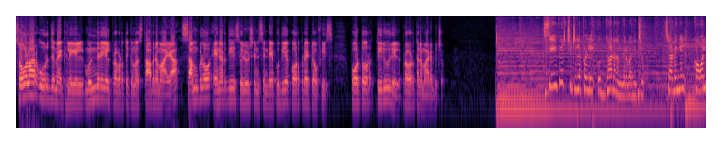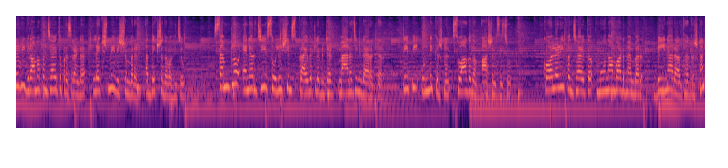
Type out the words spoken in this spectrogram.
സോളാർ ഊർജ മേഖലയിൽ മുൻനിരയിൽ പ്രവർത്തിക്കുന്ന സ്ഥാപനമായ സംഗ്ലോ എനർജി സൊല്യൂഷൻസിന്റെ പുതിയ കോർപ്പറേറ്റ് ഓഫീസ് പോട്ടൂർ തിരൂരിൽ പ്രവർത്തനം ആരംഭിച്ചു. സേവ്യർ ചിറ്റിലപ്പള്ളി ഉദ്ഘാടനം നിർവഹിച്ചു. ചടങ്ങിൽ കോലരി ഗ്രാമപഞ്ചായത്ത് പ്രസിഡന്റ് ലക്ഷ്മി വിശ്വംബരൻ അധ്യക്ഷത വഹിച്ചു. Sunglow energy solutions private limited managing director T P Unnikrishnan സ്വാഗതം ആശംസിച്ചു. കോലഴി പഞ്ചായത്ത് മൂന്നാം ward member Beena Radhakrishnan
